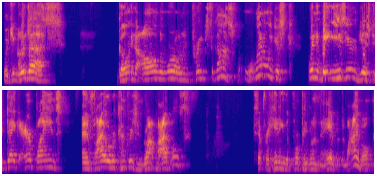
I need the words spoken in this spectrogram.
which includes us, go into all the world and preach the gospel. Well, why don't we just, wouldn't it be easier just to take airplanes and fly over countries and drop Bibles? Except for hitting the poor people in the head with the Bible.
